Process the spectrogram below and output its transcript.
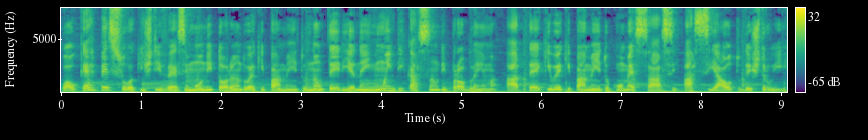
Qualquer pessoa que estivesse monitorando o equipamento equipamento não teria nenhuma indicação de problema até que o equipamento começasse a se autodestruir.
